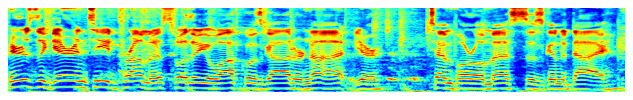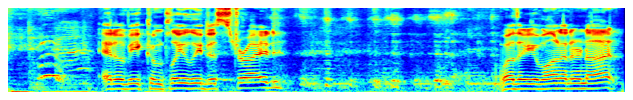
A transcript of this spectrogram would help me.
Here's the guaranteed promise whether you walk with God or not, your temporal mess is going to die. It'll be completely destroyed, whether you want it or not.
